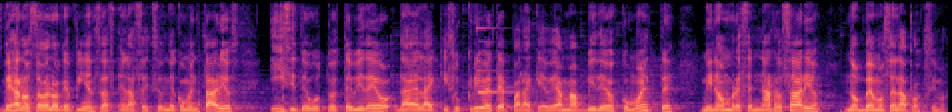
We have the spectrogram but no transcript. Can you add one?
Déjanos saber lo que piensas en la sección de comentarios y si te gustó este video, dale like y suscríbete para que veas más videos como este. Mi nombre es Hernán Rosario, nos vemos en la próxima.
